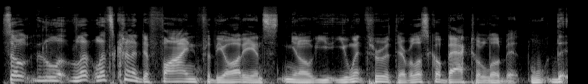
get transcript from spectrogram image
So let, us kind of define for the audience. You know, you, you, went through it there, but let's go back to it a little bit. The,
